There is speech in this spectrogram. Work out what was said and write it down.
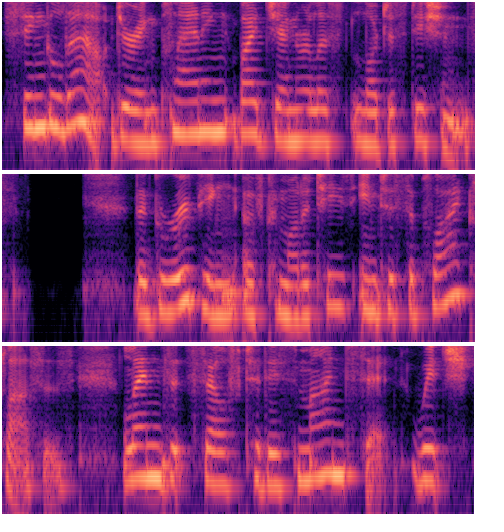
singled out during planning by generalist logisticians. The grouping of commodities into supply classes lends itself to this mindset, which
